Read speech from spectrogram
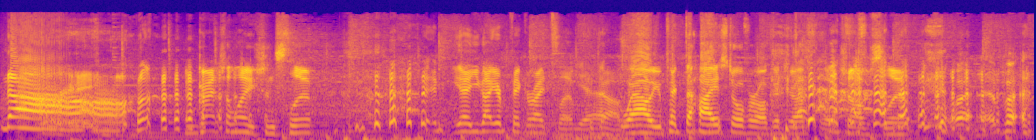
no! Congratulations, Slip. yeah, you got your pick right, Slip. Good Yeah. job. Wow, you picked the highest overall. Good job, Slip. Good job, Slip. But, but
